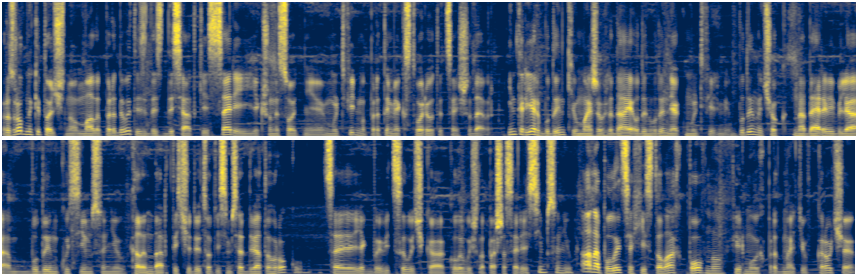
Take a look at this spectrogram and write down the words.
Розробники точно мали передивитись десь десятки серій, якщо не сотні мультфільму, перед тим як створювати цей шедевр. Інтер'єр будинків майже виглядає один в один, як в мультфільмі. Будиночок на дереві біля будинку Сімпсонів, календар 1989 року. Це якби відсилочка, коли вийшла перша серія Сімпсонів. А на полицях і столах повно фірмових предметів. Коротше,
